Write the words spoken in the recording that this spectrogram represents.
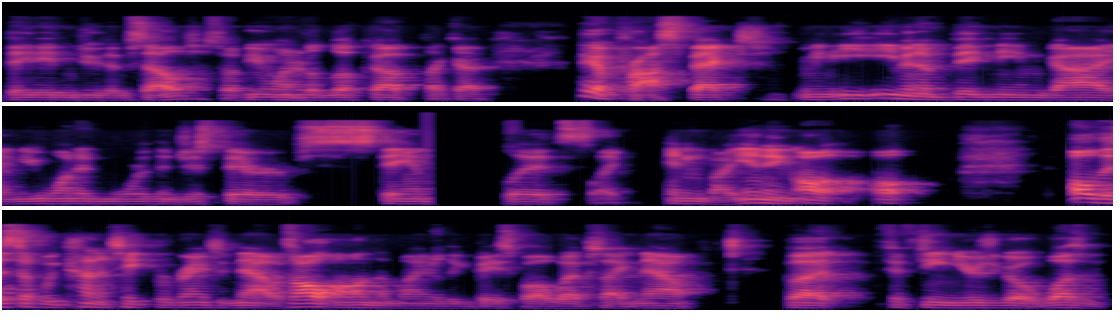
they didn't do themselves. So if you mm-hmm. wanted to look up like a like a prospect, I mean, e- even a big name guy, and you wanted more than just their splits, like inning by inning, all all all this stuff we kind of take for granted now. It's all on the minor league baseball website now, but 15 years ago it wasn't.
